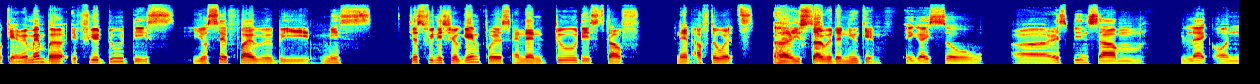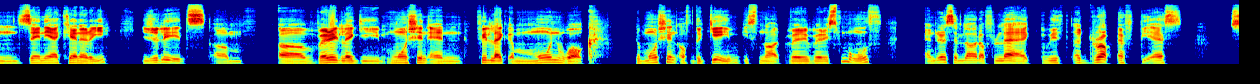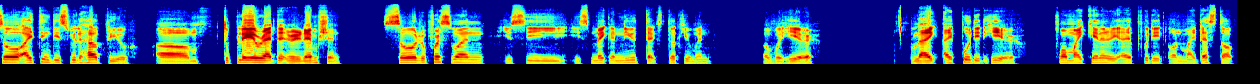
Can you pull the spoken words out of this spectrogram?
Okay, remember if you do this, your save file will be missed. Just finish your game first and then do this stuff. And then afterwards, uh, you start with a new game. Hey guys, so uh, there's been some lag on Xenia Canary. Usually it's um a very laggy motion and feel like a moonwalk. The motion of the game is not very very smooth and there's a lot of lag with a drop FPS. So I think this will help you um to play Red Dead Redemption. So the first one you see is make a new text document over here. Like I put it here for my canary I put it on my desktop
